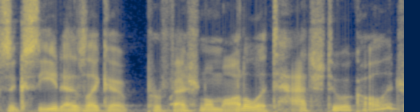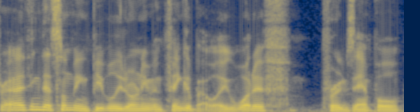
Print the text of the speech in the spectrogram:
succeed as like a professional model attached to a college? Right. I think that's something people don't even think about. Like, what if, for example,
